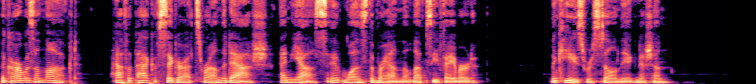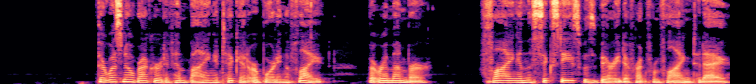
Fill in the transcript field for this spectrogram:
The car was unlocked. Half a pack of cigarettes were on the dash, and yes, it was the brand that Lepsy favored. The keys were still in the ignition. There was no record of him buying a ticket or boarding a flight, but remember, flying in the 60s was very different from flying today.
